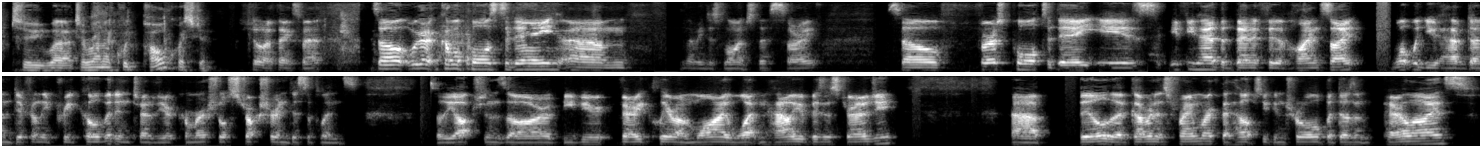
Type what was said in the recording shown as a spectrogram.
to, uh, to run a quick poll question. Sure, thanks, Matt. So we've got a couple polls today. Um, let me just launch this. Sorry. So first poll today is if you had the benefit of hindsight, what would you have done differently pre-COVID in terms of your commercial structure and disciplines? So the options are be very, clear on why, what, and how your business strategy. Uh, build a governance framework that helps you control but doesn't paralyze.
